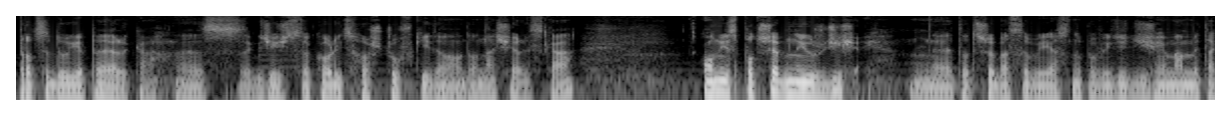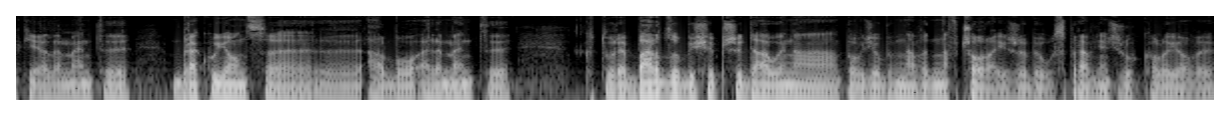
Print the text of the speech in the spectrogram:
proceduje PLK z, gdzieś z okolic Choszczówki do, do Nasielska. On jest potrzebny już dzisiaj. To trzeba sobie jasno powiedzieć. Dzisiaj mamy takie elementy brakujące albo elementy, które bardzo by się przydały na, powiedziałbym nawet na wczoraj, żeby usprawniać ruch kolejowy.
